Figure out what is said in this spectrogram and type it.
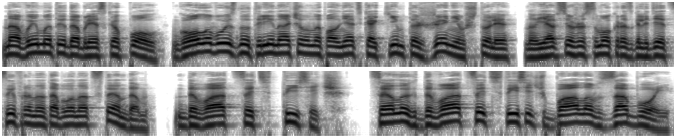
на вымытый до блеска пол. Голову изнутри начало наполнять каким-то жжением, что ли, но я все же смог разглядеть цифры на табло над стендом. Двадцать тысяч. Целых двадцать тысяч баллов за бой.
